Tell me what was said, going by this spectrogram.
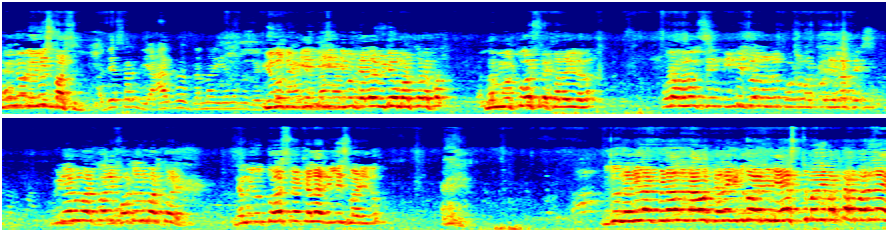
ನಂಗೆ ರಿಲೀಸ್ ಮಾಡ್ತೀನಿ. ಇದು ಇದಕ್ಕೆಲ್ಲ ವಿಡಿಯೋ ಮಾಡ್ತಾರಪ್ಪ. ನಮ್ಗೆ ತೋರಿಸ್ಬೇಕಲ್ಲ ಇದೆಲ್ಲ ಪೂರ ಸಿಂಗ್ ಇಂಡಿವಿಜುವಲ್ ಫೋಟೋ ಮಾಡ್ಕೊಳ್ಳಿ ಎಲ್ಲ ಫೇಸ್ ವಿಡಿಯೋ ಮಾಡ್ಕೊಳ್ಳಿ ಫೋಟೋನು ಮಾಡ್ಕೊಳ್ಳಿ. ನಮ್ಗೆ ಇವು ತೋರಿಸ್ಬೇಕಲ್ಲ ರಿಲೀಸ್ ಮಾಡಿದ್ದು. ಇದು ನಡಿಲಾಕ್ ಬಿಡೋದು ನಾವು ತೆಲಗಿ ಇಟ್ಕೊಂಡು ನೀವು ಎಷ್ಟು ಮಂದಿ ಬರ್ತಾರೆ ಬರ್ಲಿ.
